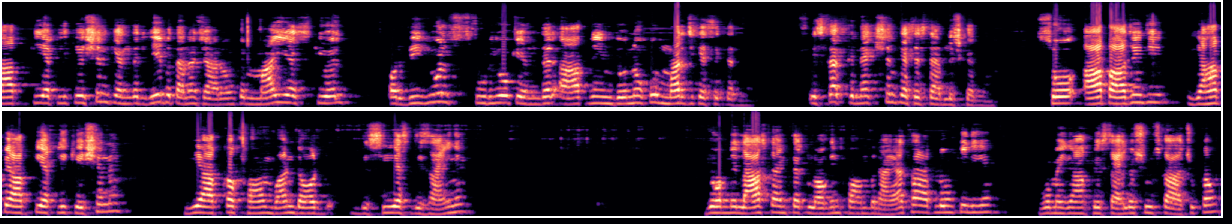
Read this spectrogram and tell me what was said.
आपकी एप्लीकेशन के अंदर ये बताना चाह रहा हूँ कि माई एसक्यूएल और विजुअल स्टूडियो के अंदर आपने इन दोनों को मर्ज कैसे करना इसका कनेक्शन कैसे स्टैब्लिश करना है। सो so, आप आ जाए जी यहाँ पे आपकी एप्लीकेशन है ये आपका form one dot C design है। जो हमने लास्ट टाइम तक लॉगिन फॉर्म बनाया था आप लोगों के लिए, वो मैं यहाँ पे स्टाइलो शूज़ का आ चुका हूँ।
